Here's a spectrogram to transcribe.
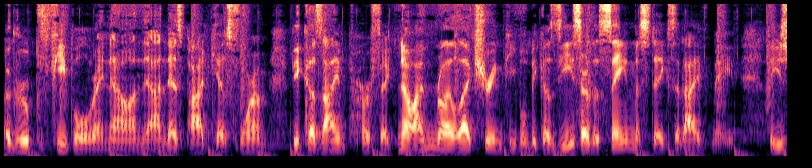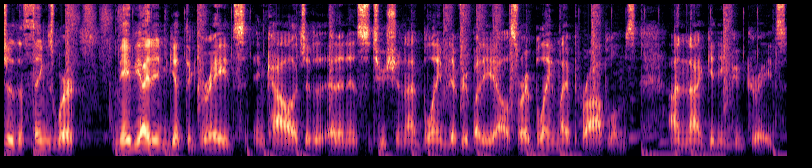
a group of people right now on, the, on this podcast forum because I'm perfect. No, I'm lecturing people because these are the same mistakes that I've made. These are the things where maybe I didn't get the grades in college at, a, at an institution. I blamed everybody else or I blamed my problems on not getting good grades.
